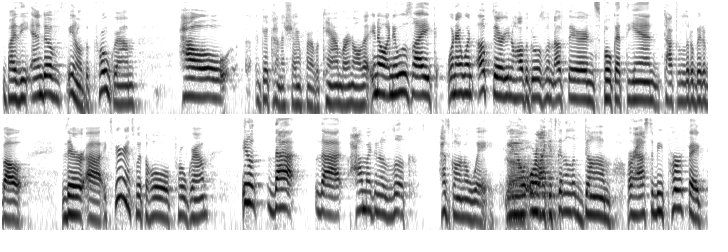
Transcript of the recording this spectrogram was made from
by the end of you know the program, how get kind of shy in front of a camera and all that, you know. And it was like when I went up there, you know how the girls went up there and spoke at the end, talked a little bit about their uh, experience with the whole program. You know that that how am I going to look has gone away, you know, or like it's gonna look dumb or has to be perfect.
